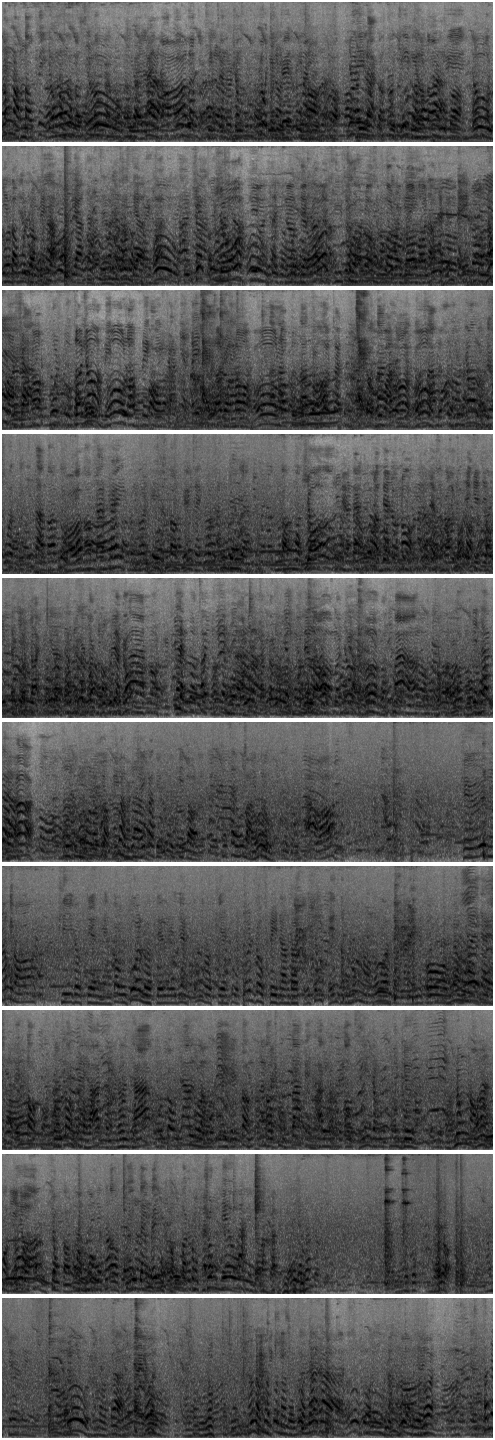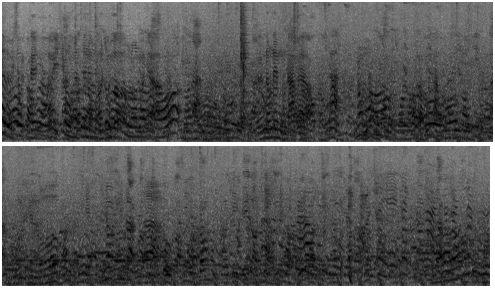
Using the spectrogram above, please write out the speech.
nông nông đầu tiên giống nông nông đầu tiên đó là chỉ là trong của chỉ là tu nó thì là tu chỉ là to có ô chỉ tông một dòng để khám một tia tia ô chết có số ô tại chỗ một tia đó nó mà sạ lo nhо ô lo để kỳ trả nhận đây lo rồi nó ô lo tu có chạy đồ tu vào nó ô mỏ lo nho lo để quật tí ta ta tu nó cái thấy người kia tao kiếm thấy con anh chơi à có một này ta cũng là tiền rồi nó nó để sao có lo để để còn chạy bây giờ có cái lần có thấy nó luôn chắc cả lúc một tiền lo nó nhớ ờ có ba mà thấy cả từ nó nó bảo chứ nó nó khi đầu tiên mình công qua đầu tiên dân công đầu tiên của quân đầu là đầu tiên chúng tiền đồng không nó luôn ô nó này để to con lo cái hạt con cá con nhà luôn cái to tàu không sang cái hạt tàu chỉ trong dư nông nó một đó trong có một một tàu chỉ bên bên một cổng và trong sông điêu nó nó có tôn thằng này nó nhá cả có luôn thân nhà lười sâu cỏ trong hạt trên nó trong nó nó nông nên muốn đạp về nhớ nông nông nông nông nông nông nông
